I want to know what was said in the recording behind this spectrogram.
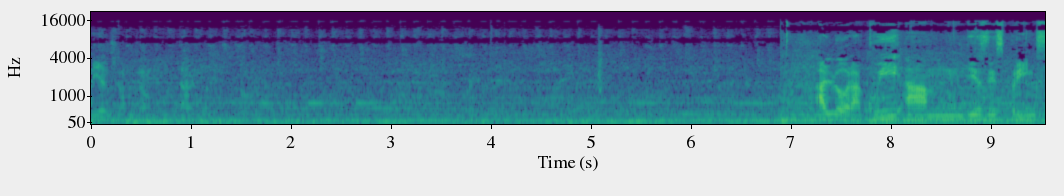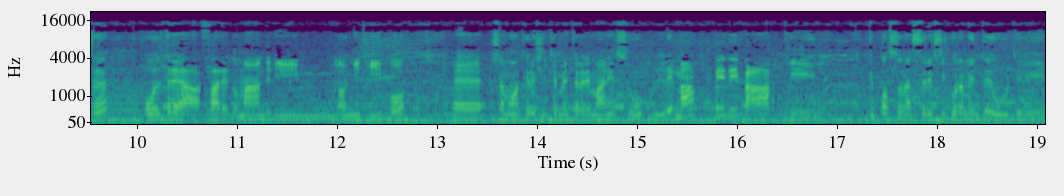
Ariel ce la facciamo buttare qua. Allora, qui a um, Disney Springs, oltre a fare domande di um, ogni tipo, eh, siamo anche riusciti a mettere le mani sulle mappe dei parchi che possono essere sicuramente utili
